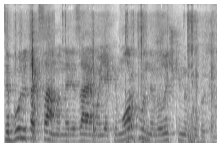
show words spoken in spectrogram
Цибулю так само нарізаємо, як і моркву, невеличкими кубиками.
